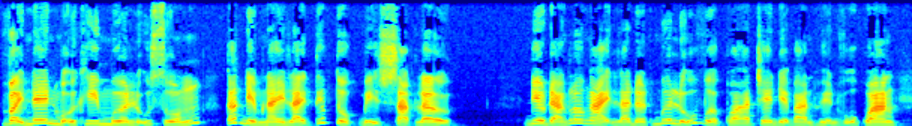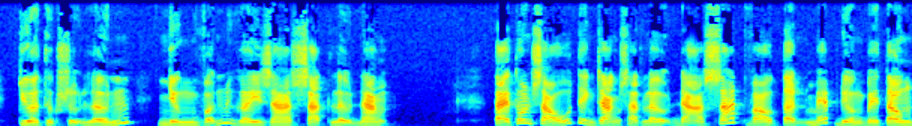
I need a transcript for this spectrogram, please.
Vậy nên mỗi khi mưa lũ xuống, các điểm này lại tiếp tục bị sạt lở. Điều đáng lo ngại là đợt mưa lũ vừa qua trên địa bàn huyện Vũ Quang chưa thực sự lớn nhưng vẫn gây ra sạt lở nặng. Tại thôn 6, tình trạng sạt lở đã sát vào tận mép đường bê tông,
